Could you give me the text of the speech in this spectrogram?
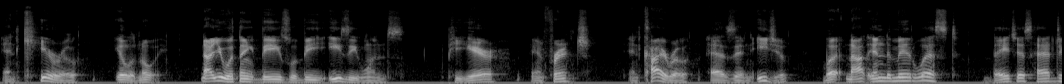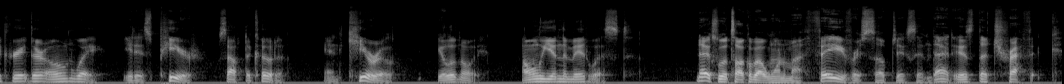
and Cairo, Illinois. Now, you would think these would be easy ones Pierre in French, and Cairo, as in Egypt, but not in the Midwest. They just had to create their own way. It is Pierre, South Dakota, and Cairo, Illinois, only in the Midwest. Next, we'll talk about one of my favorite subjects, and that is the traffic.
